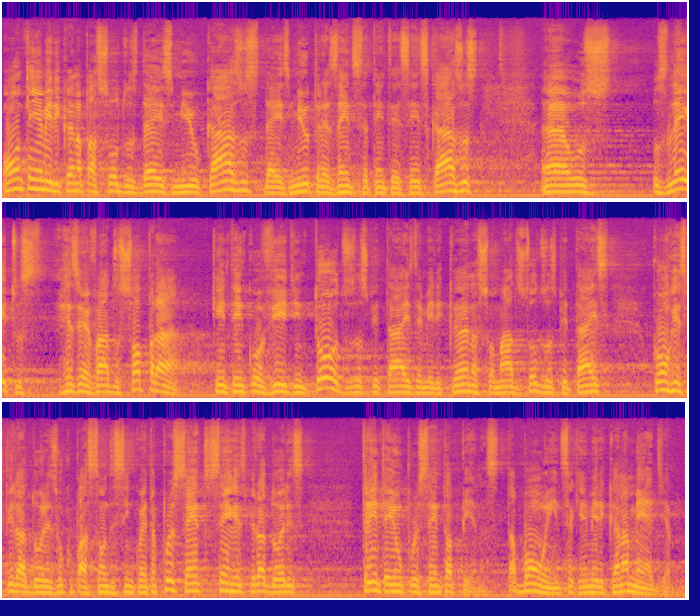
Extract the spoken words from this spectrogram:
Ontem a americana passou dos 10 mil casos, 10.376 casos. Uh, os, os leitos reservados só para quem tem Covid em todos os hospitais da americana, somados todos os hospitais, com respiradores, ocupação de 50%, sem respiradores, 31% apenas. Tá bom o índice aqui americano, a média.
